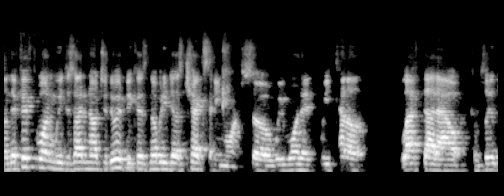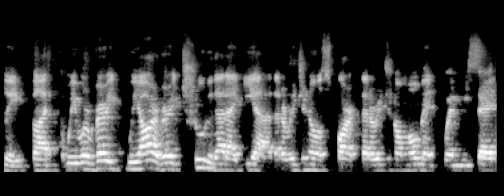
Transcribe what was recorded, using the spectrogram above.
And the fifth one we decided not to do it because nobody does checks anymore. So we wanted we kind of left that out completely but we were very we are very true to that idea that original spark that original moment when we said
